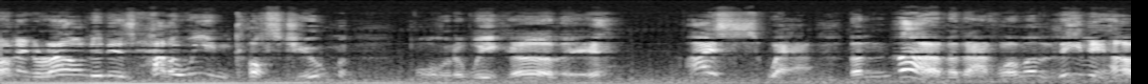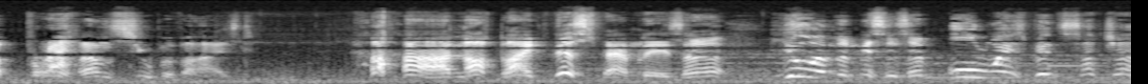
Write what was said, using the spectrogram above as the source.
running around in his Halloween costume more than a week early. I swear, the nerve not like this family, sir. You and the missus have always been such a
